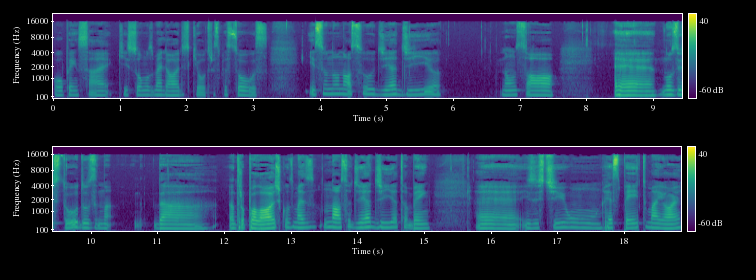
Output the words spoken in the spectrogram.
ou pensar que somos melhores que outras pessoas. Isso no nosso dia a dia, não só é, nos estudos na, da antropológicos, mas no nosso dia a dia também é, existir um respeito maior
